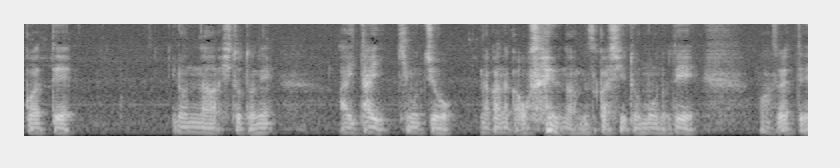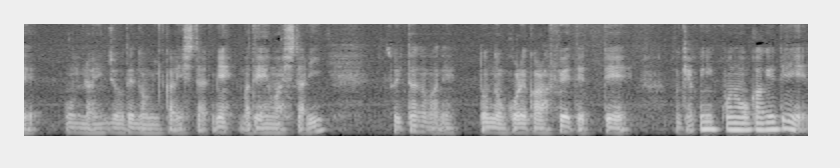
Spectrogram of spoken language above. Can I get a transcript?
こうやっていろんな人とね会いたい気持ちをなかなか抑えるのは難しいと思うので、まあ、そうやってオンライン上で飲み会したりね、まあ、電話したりそういったのがねどんどんこれから増えてって逆にこのおかげで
